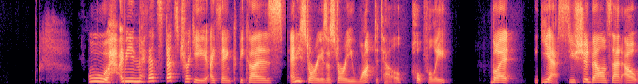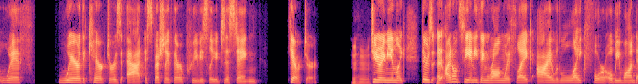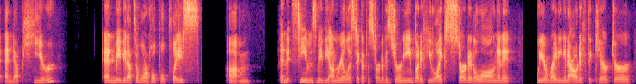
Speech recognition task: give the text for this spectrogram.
Ooh, I mean, that's that's tricky, I think, because any story is a story you want to tell, hopefully. But yes, you should balance that out with where the character is at, especially if they're a previously existing character. hmm Do you know what I mean? Like there's Yeah. I don't see anything wrong with like I would like for Obi-Wan to end up here and maybe that's a more hopeful place. Um and it seems maybe unrealistic at the start of his journey, but if you like start it along and it when you're writing it out if the character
